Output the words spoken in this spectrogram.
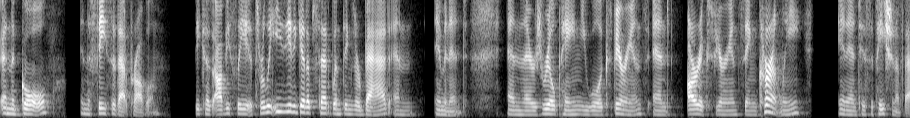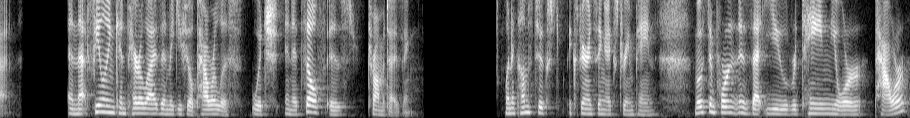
and the goal in the face of that problem because obviously it's really easy to get upset when things are bad and imminent and there's real pain you will experience and are experiencing currently in anticipation of that. And that feeling can paralyze and make you feel powerless, which in itself is traumatizing. When it comes to ex- experiencing extreme pain, most important is that you retain your power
